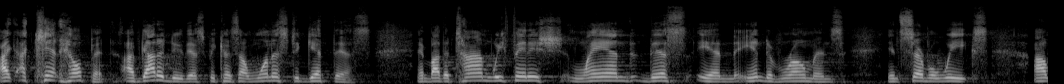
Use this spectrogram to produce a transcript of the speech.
I, I can't help it. I've got to do this because I want us to get this. And by the time we finish, land this in the end of Romans in several weeks, I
